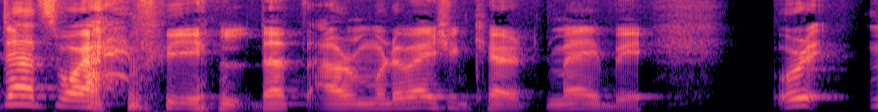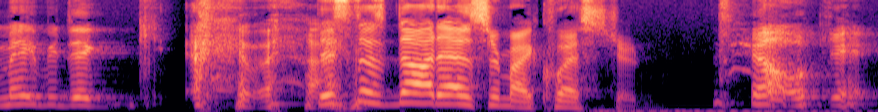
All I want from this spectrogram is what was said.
that's why I feel that our motivation carrot maybe or maybe the. This does not answer my question. okay.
